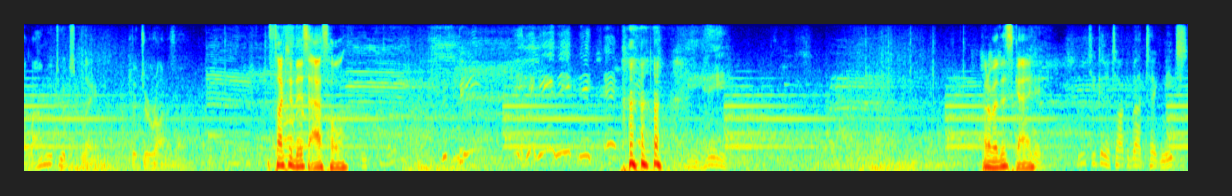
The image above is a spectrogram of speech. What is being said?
Allow me to explain the Geronimo. Let's talk to this asshole what about this guy? Hey, aren't you gonna talk about techniques?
